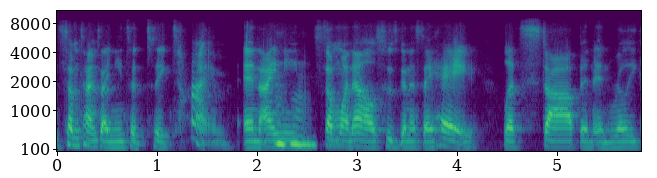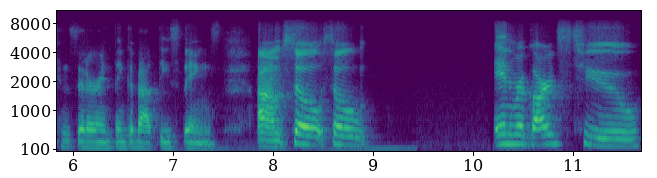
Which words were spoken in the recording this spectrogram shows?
sometimes I need to take time and I need mm-hmm. someone else who's going to say, "Hey, let's stop and, and really consider and think about these things." Um, so so in regards to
